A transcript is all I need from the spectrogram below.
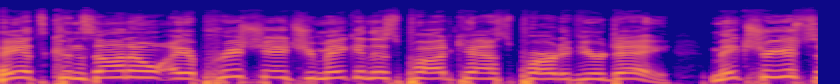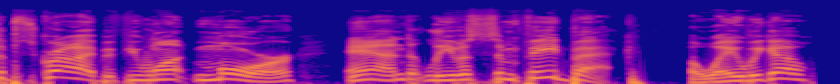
Hey, it's Canzano. I appreciate you making this podcast part of your day. Make sure you subscribe if you want more and leave us some feedback. Away we go.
